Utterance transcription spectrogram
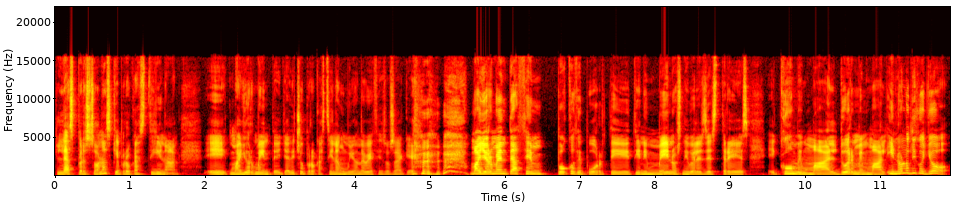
Las personas que procrastinan, eh, mayormente, ya he dicho procrastinan un millón de veces, o sea que mayormente hacen poco deporte, tienen menos niveles de estrés, eh, comen mal, duermen mal, y no lo digo yo.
